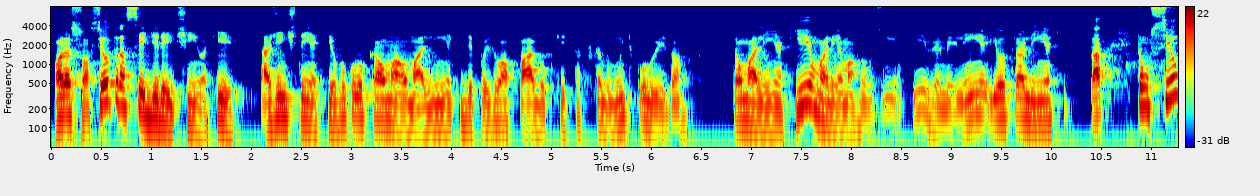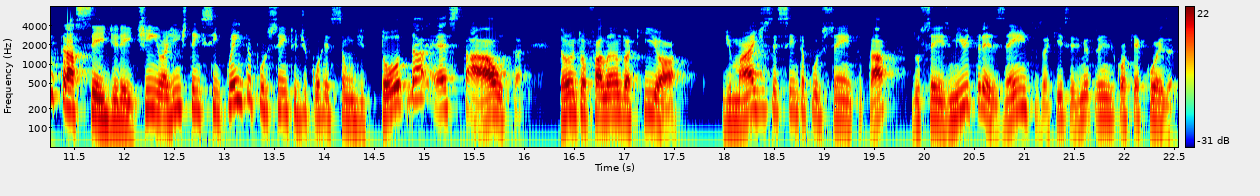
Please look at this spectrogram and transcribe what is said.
Olha só, se eu tracei direitinho aqui, a gente tem aqui, eu vou colocar uma, uma linha aqui, depois eu apago, porque tá ficando muito poluído, ó. Então uma linha aqui, uma linha marronzinha aqui, vermelhinha, e outra linha aqui, tá? Então se eu tracei direitinho, a gente tem 50% de correção de toda esta alta. Então eu tô falando aqui, ó, de mais de 60%, tá? Dos 6.300 aqui, 6.300 qualquer coisa,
